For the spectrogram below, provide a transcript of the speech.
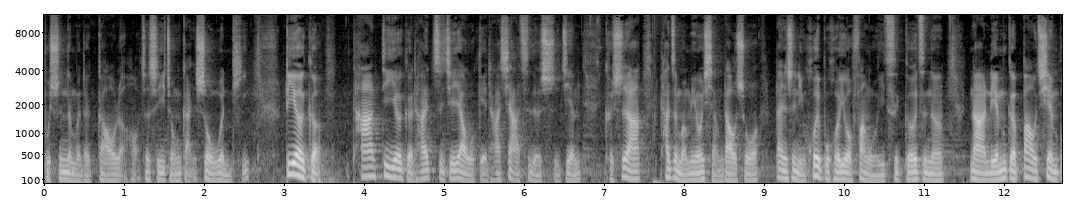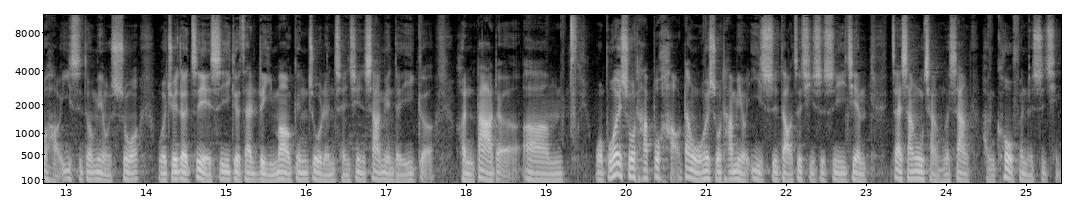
不是那么的高了哈，这是一种感受问题。第二个。他第二个，他直接要我给他下次的时间，可是啊，他怎么没有想到说，但是你会不会又放我一次鸽子呢？那连个抱歉、不好意思都没有说，我觉得这也是一个在礼貌跟做人诚信上面的一个很大的，嗯，我不会说他不好，但我会说他没有意识到，这其实是一件在商务场合上很扣分的事情。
